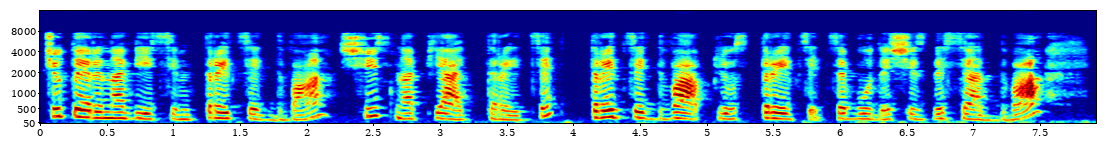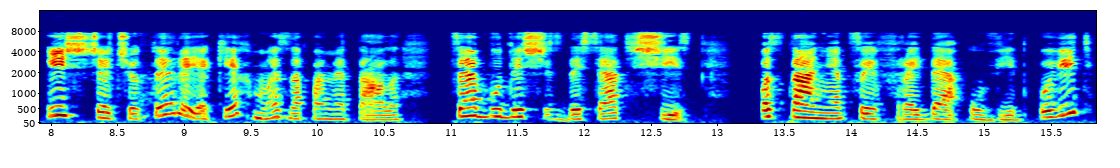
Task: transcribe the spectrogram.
4 на 8 – 32, 6 на 5 – 30, 32 плюс 30 – це буде 62, і ще 4, яких ми запам'ятали. Це буде 66. Остання цифра йде у відповідь.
